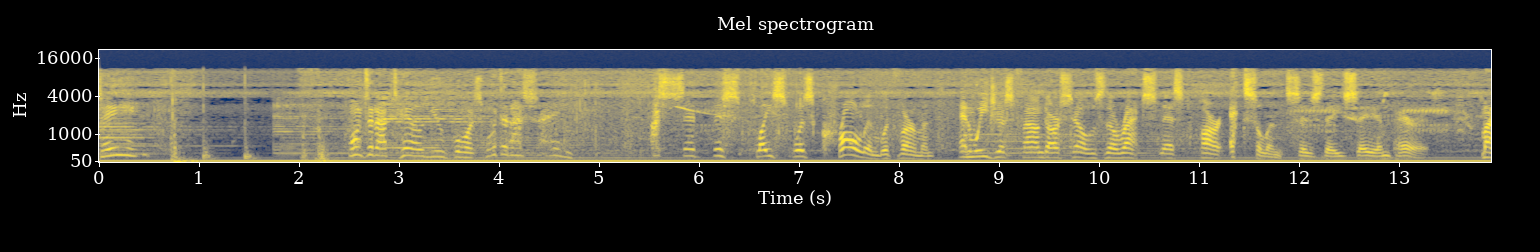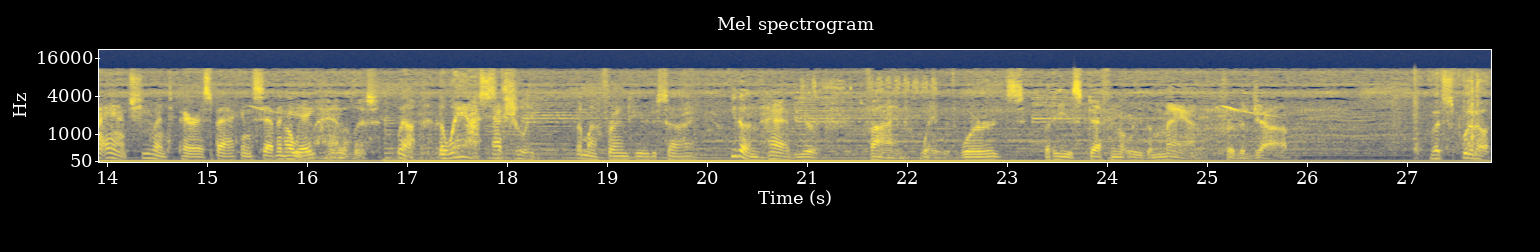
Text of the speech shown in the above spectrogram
See? What did I tell you, boys? What did I say? I said this place was crawling with vermin, and we just found ourselves the rat's nest par excellence, as they say in Paris. My aunt, she went to Paris back in 78. How will I handle this? Well, the way I see Actually, let my friend here decide. He doesn't have your fine way with words, but he is definitely the man for the job. Let's split up.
